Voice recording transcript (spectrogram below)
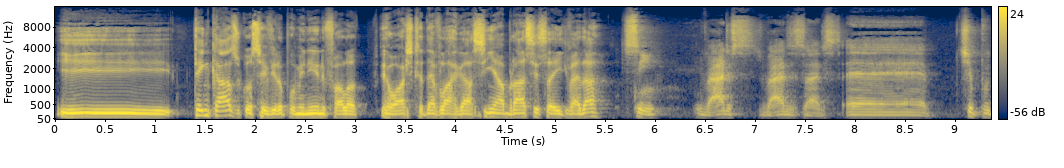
E tem caso que você vira pro menino e fala: Eu acho que você deve largar assim, abraça isso aí que vai dar? Sim, vários, vários, vários. É, tipo,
